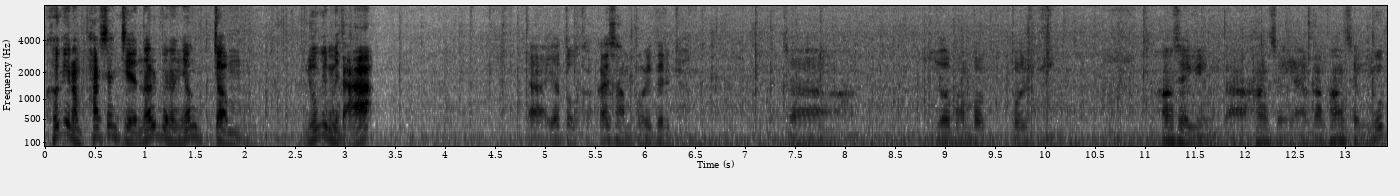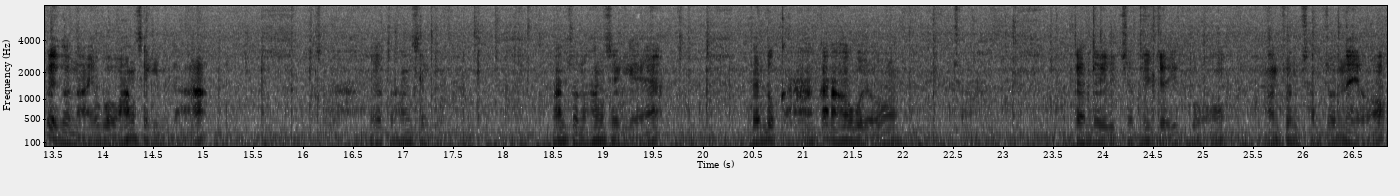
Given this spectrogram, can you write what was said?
크기는 8cm 넓이는 0.6입니다. 자 이것도 가까이서 한번 보여드릴게요. 자 이거 한번 보십시오. 항색입니다. 항색 약간 항색. 600은 아니고 항색입니다. 자 이것도 항색입니다 난초는 항색에 밴도 까랑까랑하고요. 자, 밴도 이렇게 접혀져 있고 안쪽은 참 좋네요.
